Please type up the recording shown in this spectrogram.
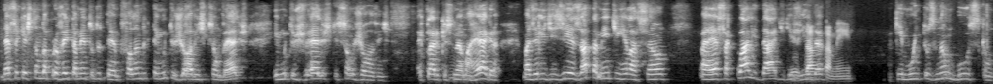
dessa questão do aproveitamento do tempo, falando que tem muitos jovens que são velhos e muitos velhos que são jovens. É claro que isso não é uma regra, mas ele dizia exatamente em relação a essa qualidade de Exatamente. vida que muitos não buscam,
